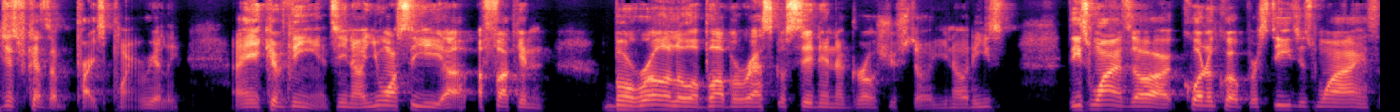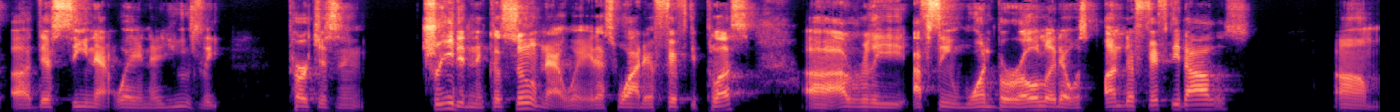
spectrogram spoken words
just because of price point, really, and convenience. You know, you won't see a, a fucking Barolo or Barbaresco sitting in a grocery store. You know, these these wines are quote unquote prestigious wines. Uh, they're seen that way, and they're usually purchased and treated and consumed that way. That's why they're fifty plus. Uh, I really I've seen one Barolo that was under fifty dollars. Um,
